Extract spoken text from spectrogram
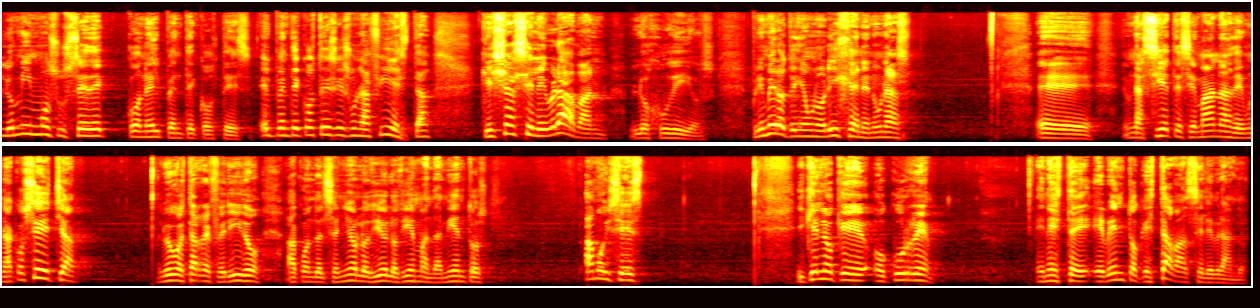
Lo mismo sucede con el Pentecostés. El Pentecostés es una fiesta que ya celebraban los judíos. Primero tenía un origen en unas, eh, unas siete semanas de una cosecha, Luego está referido a cuando el Señor los dio los diez mandamientos a Moisés. ¿Y qué es lo que ocurre en este evento que estaban celebrando?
